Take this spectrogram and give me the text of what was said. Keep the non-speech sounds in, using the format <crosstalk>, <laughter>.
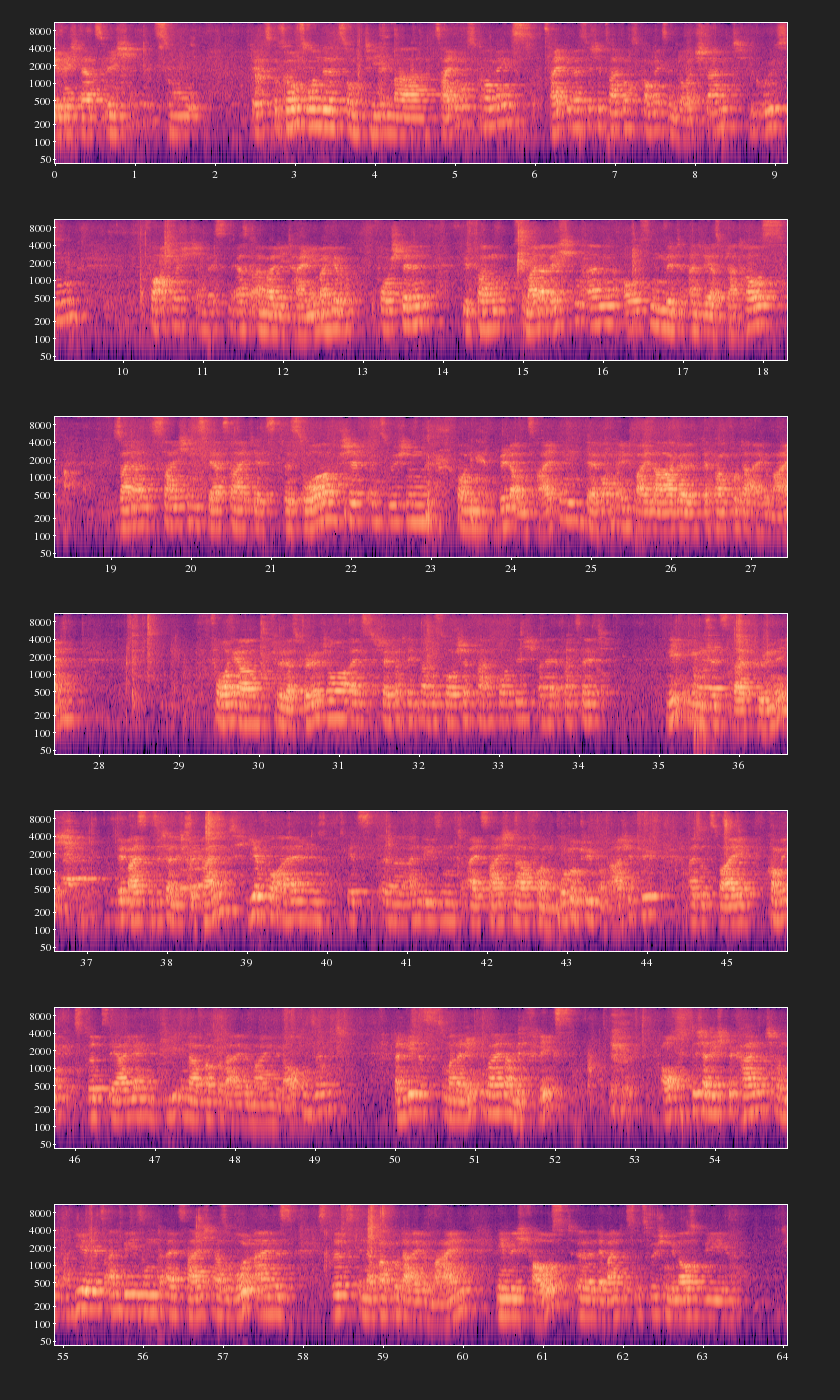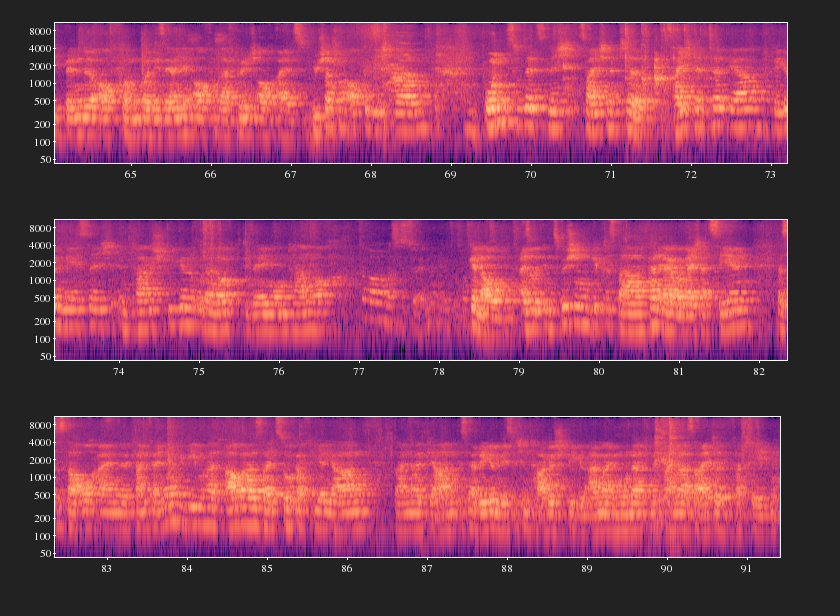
Sie recht herzlich zu der Diskussionsrunde zum Thema Zeitungscomics, zeitgenössische Zeitungscomics in Deutschland begrüßen. Vorab möchte ich am besten erst einmal die Teilnehmer hier vorstellen. Wir fangen zu meiner Rechten an, außen mit Andreas Platthaus, seiner Zeichens derzeit jetzt Ressortchef inzwischen von Bilder und Zeiten, der Wochenendbeilage der Frankfurter Allgemeinen. Vorher für das Feuilleton als stellvertretender Ressortchef verantwortlich bei der FAZ. Neben ihm sitzt Ralf König, den meisten sicherlich bekannt, hier vor allem jetzt äh, anwesend als Zeichner von Prototyp und Archetyp also zwei Comic-Strip-Serien, die in der Frankfurter Allgemeinen gelaufen sind. Dann geht es zu meiner Linken weiter mit Flix, auch sicherlich bekannt und hier jetzt anwesend als Zeichner sowohl eines Strips in der Frankfurter Allgemeinen, nämlich Faust. Äh, der Band ist inzwischen genauso wie die Bände auch von, oder die Serien auch von Ralf König auch als Bücher schon aufgelegt worden. Und zusätzlich zeichnete, zeichnete er regelmäßig im Tagesspiegel oder läuft die Serie momentan noch? Was ist zu Ende? Genau, also inzwischen gibt es da, kann er aber gleich erzählen, dass es da auch eine kleine Veränderung gegeben hat, aber seit circa vier Jahren, dreieinhalb Jahren ist er regelmäßig im Tagesspiegel einmal im Monat mit einer Seite vertreten.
